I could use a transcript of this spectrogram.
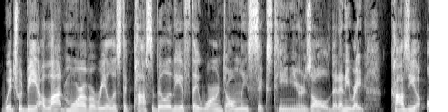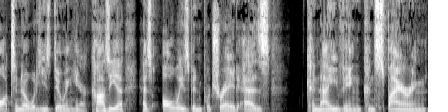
which would be a lot more of a realistic possibility if they weren't only 16 years old. At any rate, Kazuya ought to know what he's doing here. Kazuya has always been portrayed as conniving, conspiring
